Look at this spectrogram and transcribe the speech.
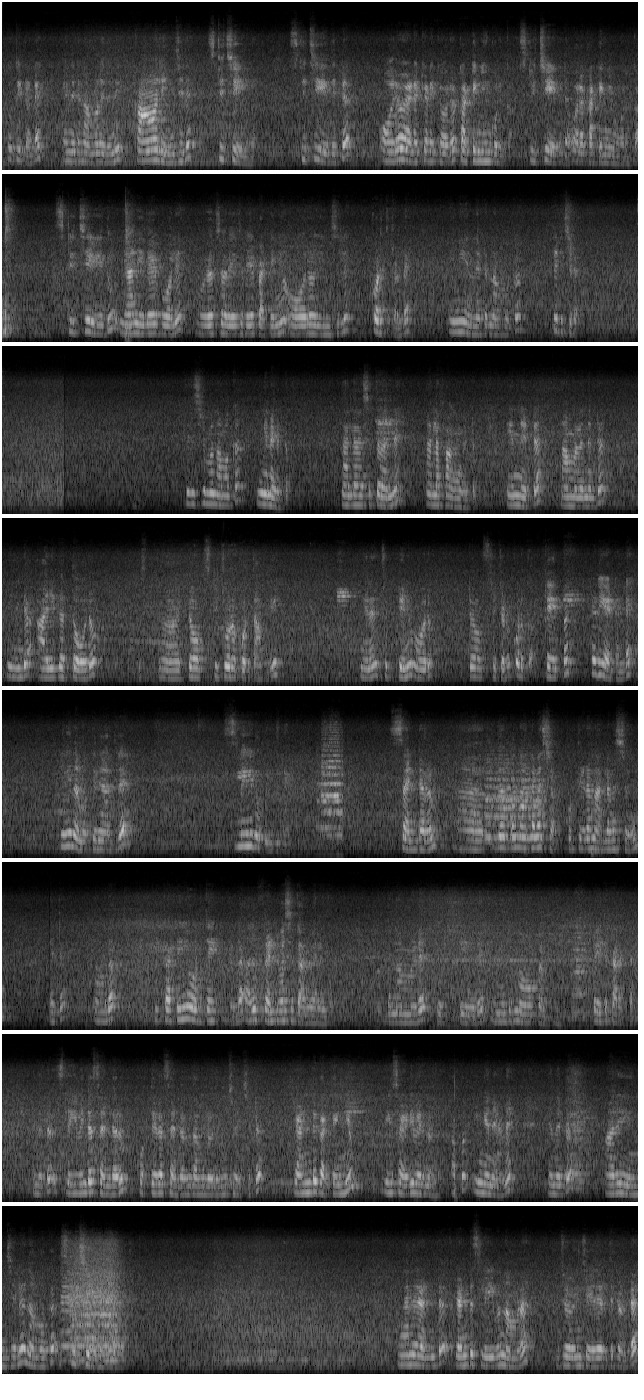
കുത്തിയിട്ടുണ്ട്. എന്നിട്ട് നമ്മളിതിന് കാലിഞ്ചിൽ സ്റ്റിച്ച് ചെയ്യുക. സ്റ്റിച്ച് ചെയ്തിട്ട് ഓരോ ഇടയ്ക്കിടയ്ക്ക് ഓരോ കട്ടിങ്ങും കൊടുക്കുക. സ്റ്റിച്ച് ചെയ്തിട്ട് ഓരോ കട്ടിങ്ങും കൊടുക്കുക. സ്റ്റിച്ച് ചെയ്തു. ഞാൻ ഇതേപോലെ ഓരോ ചെറിയ ചെറിയ കട്ടിങ് ഓരോ ഇഞ്ചിൽ കൊടുത്തിട്ടുണ്ട്. ഇനി എന്നിട്ട് നമുക്ക് തിരിച്ചിടാം. തിരിച്ചിടുമ്പോൾ നമുക്ക് ഇങ്ങനെ കിട്ടും. നല്ല വശത്ത് തന്നെ നല്ല ഭാഗം കിട്ടും. എന്നിട്ട് നമ്മൾ എന്നിട്ട് ഇതിന്റെ അരികത്തോരോ ടോപ്പ് സ്റ്റിച്ച് കൂടെ കൊടുത്താൽ മതി. ഇങ്ങനെ ചുറ്റിനും ഓരോ ടോ സ്റ്റിച്ച് കൊടുക്കാം. കൊടുക്കുക കേപ്പ് റെഡി ആയിട്ടുണ്ട്. ഇനി നമുക്ക് ഇതിനകത്ത് സ്ലീവ് പിടിപ്പിക്കാം സെന്ററും ഇതിപ്പോൾ നല്ല വശം കുർത്തിയുടെ നല്ല വശവും. എന്നിട്ട് നമ്മൾ ഈ കട്ടിങ് കൊടുത്തേക്കിട്ടുണ്ട് അത് ഫ്രണ്ട് വശത്താണ് വരുന്നത്. അപ്പം നമ്മുടെ കുർത്തിയുടെ എന്നിട്ട് നോക്കണം. അപ്പോൾ ഇത് കറക്റ്റാണ് എന്നിട്ട് സ്ലീവിന്റെ സെന്ററും കുർത്തിയുടെ സെന്ററും തമ്മിൽ ഒരുമിച്ച് വെച്ചിട്ട് രണ്ട് കട്ടിങ്ങും ഈ സൈഡിൽ വരുന്നുണ്ട്. അപ്പോൾ ഇങ്ങനെയാണ്. എന്നിട്ട് അര ഇഞ്ചിൽ നമുക്ക് സ്റ്റിച്ച് ചെയ്ത് പോകാം അങ്ങനെ രണ്ട് രണ്ട് സ്ലീവും നമ്മൾ ജോയിൻ ചെയ്തെടുത്തിട്ടുണ്ട്.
